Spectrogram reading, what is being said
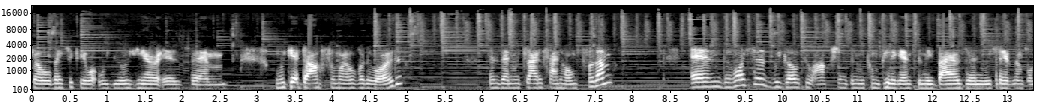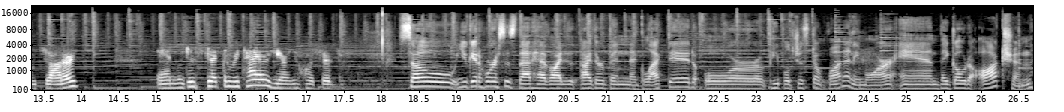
So basically, what we do here is um, we get dogs from all over the world, and then we try to find homes for them. And the horses, we go to auctions and we compete against the meat buyers and we save them from slaughters. And we just let them retire here, the horses. So you get horses that have either been neglected or people just don't want anymore, and they go to auction.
